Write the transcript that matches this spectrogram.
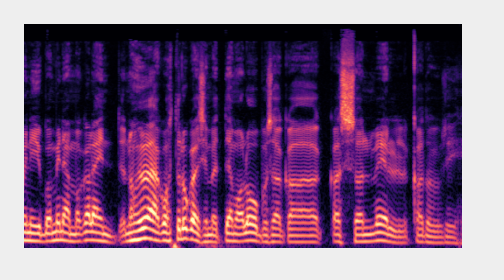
mõni juba minema ka läinud, noh, ühe kohta lugesime, et tema loobus, aga kas on veel kadusi?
